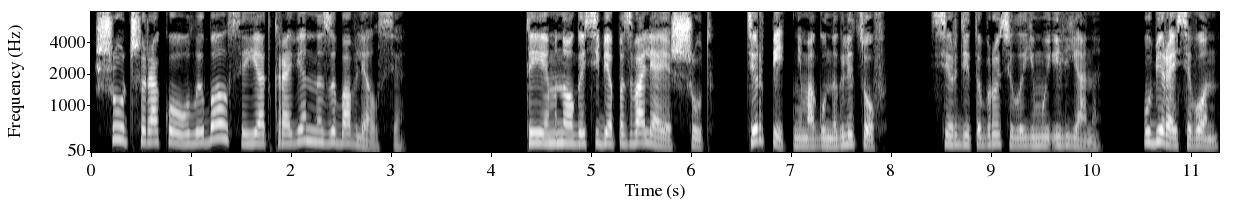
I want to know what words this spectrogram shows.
Шут широко улыбался и откровенно забавлялся. «Ты много себе позволяешь, Шут. Терпеть не могу наглецов», — сердито бросила ему Ильяна. «Убирайся вон».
